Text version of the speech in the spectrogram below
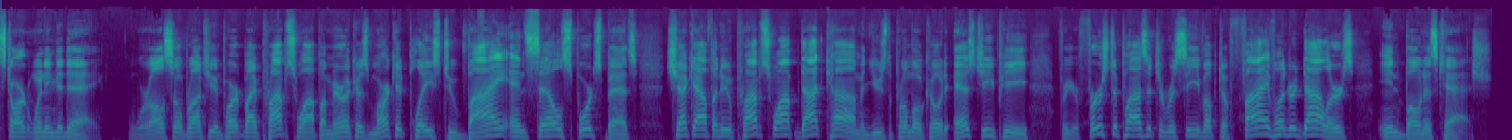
start winning today. We're also brought to you in part by PropSwap, America's marketplace to buy and sell sports bets. Check out the new PropSwap.com and use the promo code SGP for your first deposit to receive up to $500 in bonus cash.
